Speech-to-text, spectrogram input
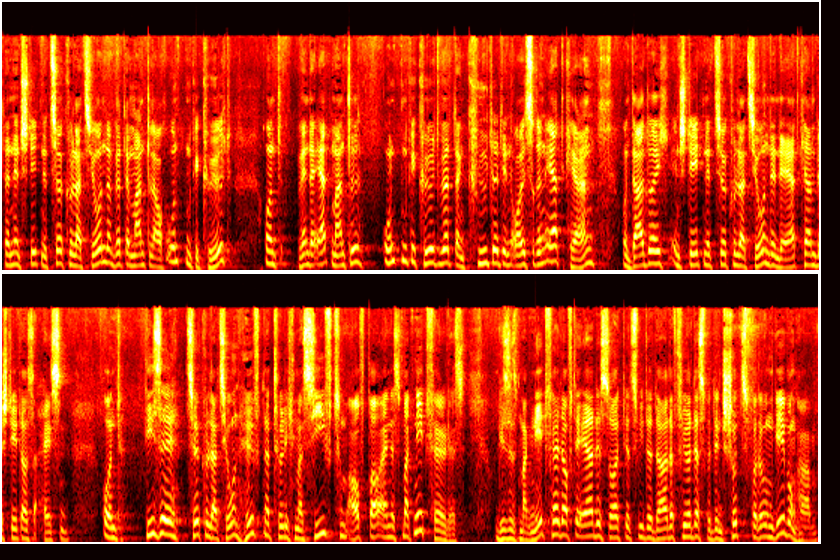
dann entsteht eine Zirkulation, dann wird der Mantel auch unten gekühlt. Und wenn der Erdmantel unten gekühlt wird, dann kühlt er den äußeren Erdkern. Und dadurch entsteht eine Zirkulation, denn der Erdkern besteht aus Eisen. Und diese Zirkulation hilft natürlich massiv zum Aufbau eines Magnetfeldes. Und dieses Magnetfeld auf der Erde sorgt jetzt wieder dafür, dass wir den Schutz vor der Umgebung haben.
